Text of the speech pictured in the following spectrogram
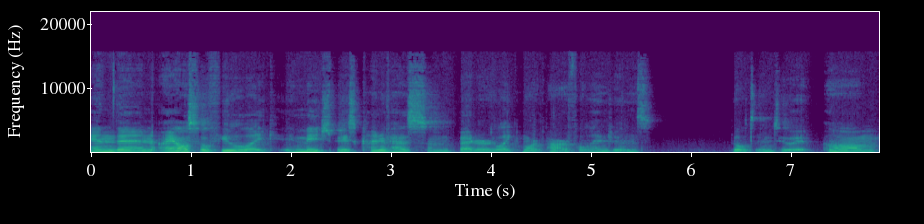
And then I also feel like MageSpace kind of has some better, like more powerful engines built into it. Um,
